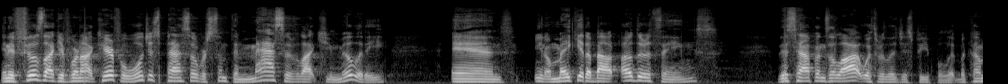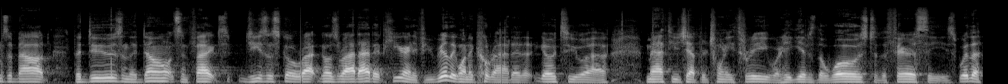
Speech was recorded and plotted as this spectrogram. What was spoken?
And it feels like if we're not careful, we'll just pass over something massive like humility and, you know, make it about other things. This happens a lot with religious people. It becomes about the do's and the don'ts. In fact, Jesus go right, goes right at it here. And if you really want to go right at it, go to uh, Matthew chapter 23, where he gives the woes to the Pharisees, where the,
